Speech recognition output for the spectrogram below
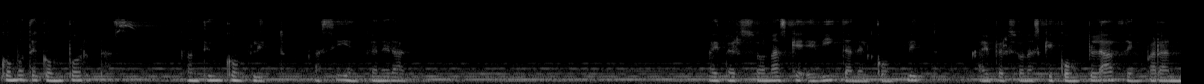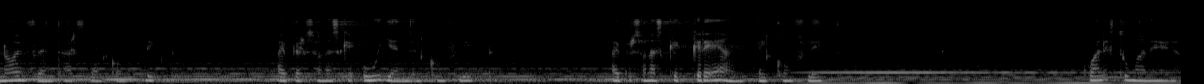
¿Cómo te comportas ante un conflicto, así en general? Hay personas que evitan el conflicto, Hay personas que complacen para no enfrentarse al conflicto. Hay personas que huyen del conflicto. Hay personas que crean el conflicto. ¿Cuál es tu manera?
